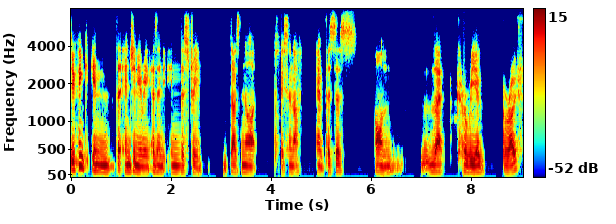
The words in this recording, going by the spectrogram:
Do you think in the engineering as an industry does not place enough emphasis on that career growth?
